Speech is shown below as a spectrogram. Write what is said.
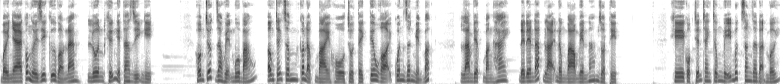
bởi nhà có người di cư vào Nam luôn khiến người ta dị nghị. Hôm trước ra huyện mua báo, ông Tránh Sâm có đọc bài Hồ Chủ tịch kêu gọi quân dân miền Bắc làm việc bằng hai để đền đáp lại đồng bào miền Nam ruột thịt. Khi cuộc chiến tranh chống Mỹ bước sang giai đoạn mới,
